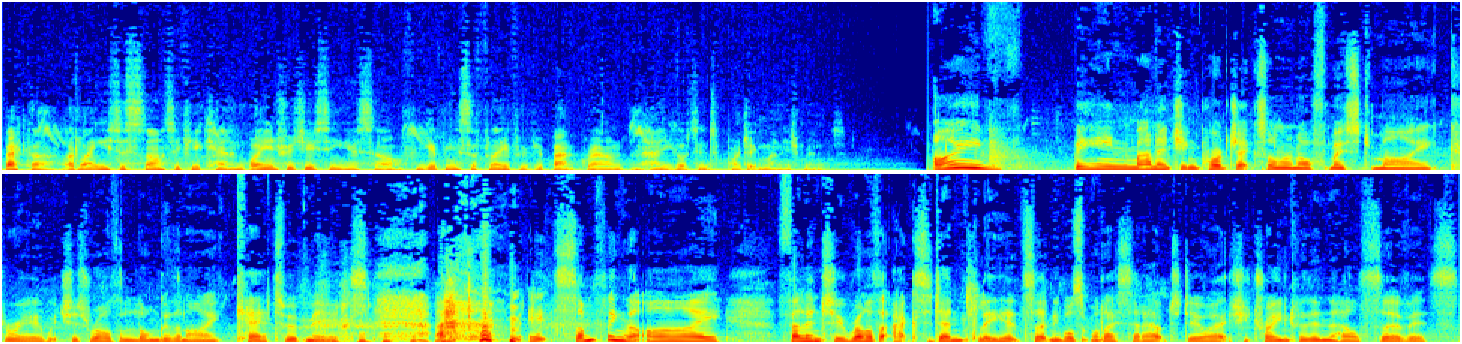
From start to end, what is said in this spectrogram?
Becca, I'd like you to start, if you can, by introducing yourself and giving us a flavour of your background and how you got into project management. I've been managing projects on and off most of my career, which is rather longer than I care to admit. um, it's something that I fell into rather accidentally. It certainly wasn't what I set out to do. I actually trained within the health service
